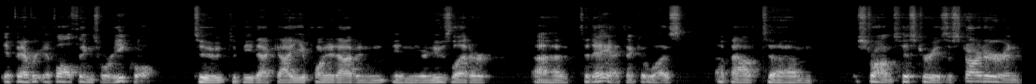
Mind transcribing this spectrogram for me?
if every if all things were equal to to be that guy. You pointed out in in your newsletter uh, today, I think it was about um, Strahm's history as a starter, and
